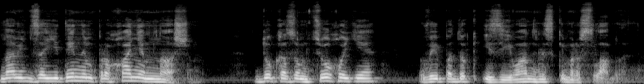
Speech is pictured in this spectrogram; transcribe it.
навіть за єдиним проханням нашим. Доказом цього є випадок із євангельським розслабленим.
